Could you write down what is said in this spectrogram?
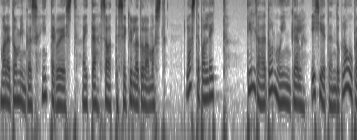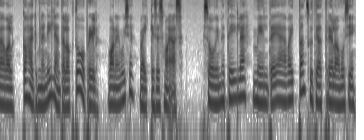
Mare Tomingas intervjuu eest, aitäh saatesse külla tulemast. lasteballett Tilda ja tolmuingel esietendub laupäeval, kahekümne neljandal oktoobril Vanemuise väikeses majas soovime teile meeldejäävaid tantsuteatri elamusi.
